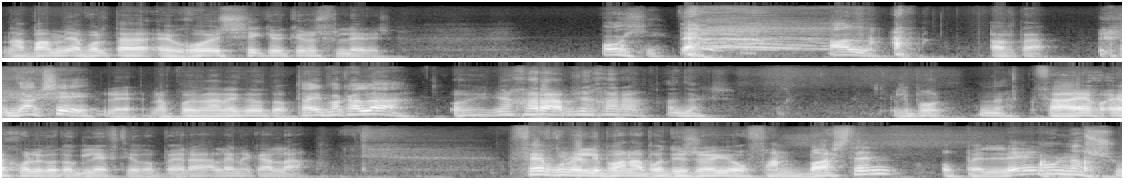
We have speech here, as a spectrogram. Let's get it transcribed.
να πάμε μια βόλτα εγώ, εσύ και ο κύριος Φιλέρης. Όχι. άλλο. Αυτά. Εντάξει. Ναι, να πω ένα ανέκδοτο. Τα είπα καλά. Όχι, μια χαρά, μια χαρά. Εντάξει. Λοιπόν, Ναι. θα έχω, έχω λίγο τον κλέφτη εδώ πέρα, αλλά είναι καλά. Φεύγουν λοιπόν από τη ζωή ο Φαν Μπάστεν, ο Πελέ. Ω, να σου,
